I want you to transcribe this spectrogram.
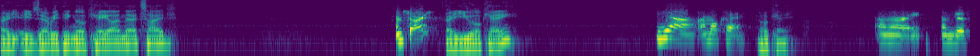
Are is everything okay on that side? I'm sorry? Are you okay? Yeah, I'm okay. Okay. I'm all right. I'm just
